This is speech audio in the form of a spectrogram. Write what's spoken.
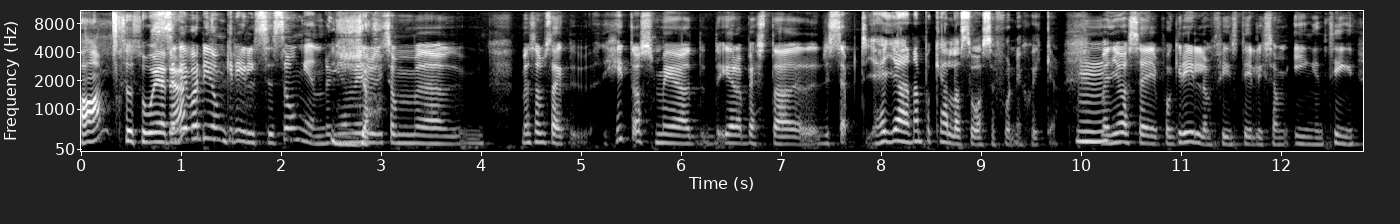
Ja, så så är Så det det. var det om grillsäsongen. Ja. liksom, eh, men som sagt, hitta oss med era bästa recept. Gärna på kalla såser får ni skicka. Mm. Men jag säger på grillen finns det liksom ingenting.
